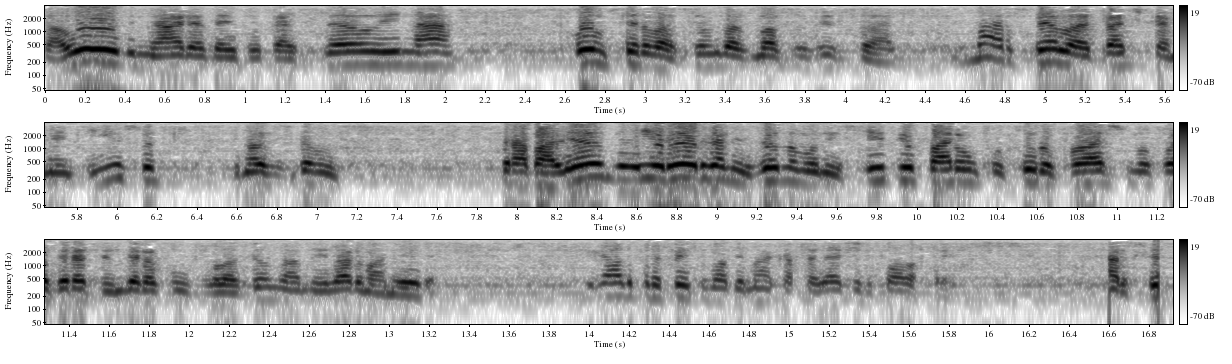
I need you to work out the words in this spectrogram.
saúde, na área da educação e na conservação das nossas estradas. Marcelo, é praticamente isso que nós estamos trabalhando e reorganizando o município para um futuro próximo poder atender a população da melhor maneira. Obrigado, prefeito Valdemar Cafelete de Paula Frente. Marcelo,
